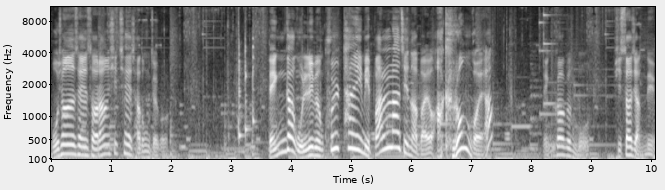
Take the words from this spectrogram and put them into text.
모션 센서랑 시체 자동 제거. 냉각 올리면 cool time이 빨라지나봐요. 아 그런거야? 냉각은 뭐 비싸지 않네요.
